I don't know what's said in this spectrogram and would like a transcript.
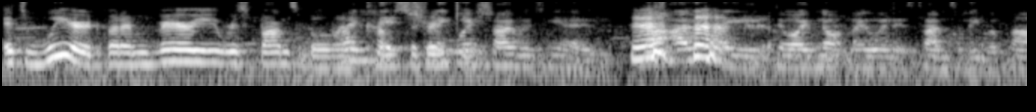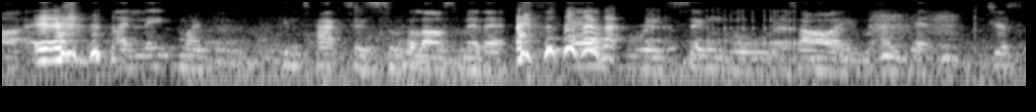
It's weird, but I'm very responsible when I it comes to drinking. I wish I was you. Not only do I not know when it's time to leave a party, Yeah. I leave my fucking taxes to the last minute every single time. I get just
